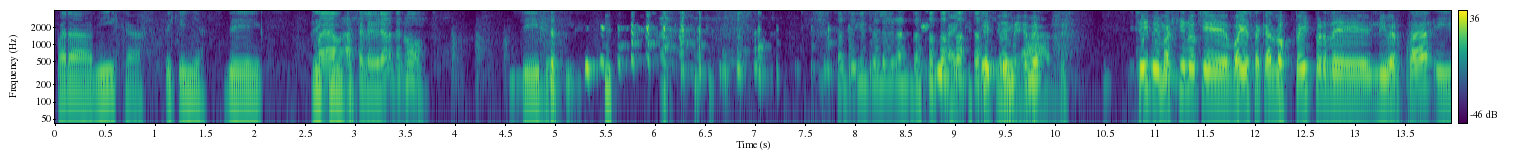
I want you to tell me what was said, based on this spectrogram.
para mi hija pequeña de a, celebrar de nuevo. Sí, pues. A seguir celebrando. Sí, me- me- Sí, me imagino que vaya a sacar los papers de libertad y,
